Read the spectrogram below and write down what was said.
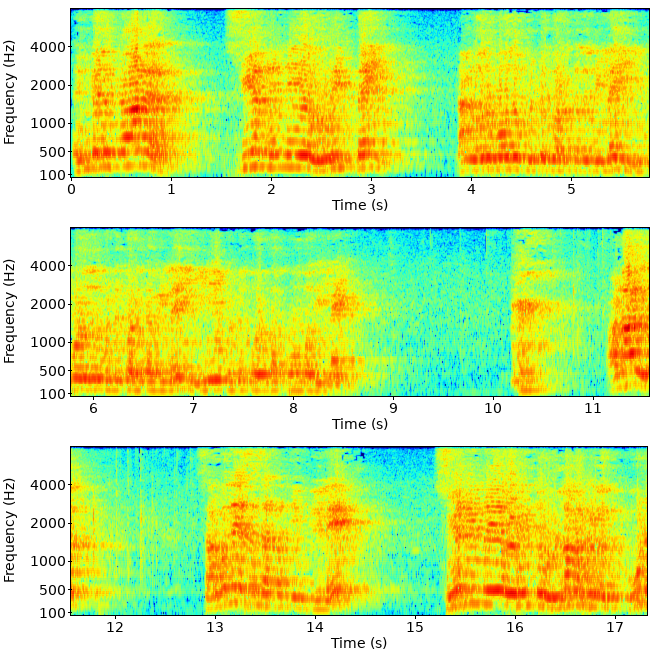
எங்களுக்கான சுய நிர்ணய உரித்தை நாங்கள் ஒருபோதும் விட்டுக் கொடுத்ததும் இல்லை இப்பொழுதும் விட்டுக் கொடுக்கவில்லை இனியும் விட்டுக் கொடுக்க போவதில்லை. ஆனால் சர்வதேச சட்டத்தின் கீழே சுயநிர்ணய உரித்து உள்ளவர்களும் கூட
